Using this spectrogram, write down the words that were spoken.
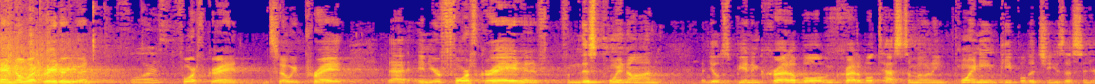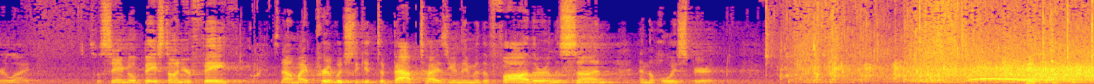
Samuel, what grade are you in? Fourth. Fourth grade. And so we pray that in your fourth grade and from this point on, that you'll just be an incredible, incredible testimony pointing people to Jesus in your life. So, Samuel, based on your faith, it's now my privilege to get to baptize you in the name of the Father and the Son and the Holy Spirit.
